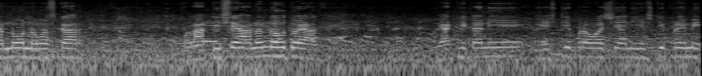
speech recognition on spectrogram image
मित्रांनो नमस्कार. मला अतिशय आनंद होतोय आज. या ठिकाणी एस टी प्रवासी आणि एस टी प्रेमी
